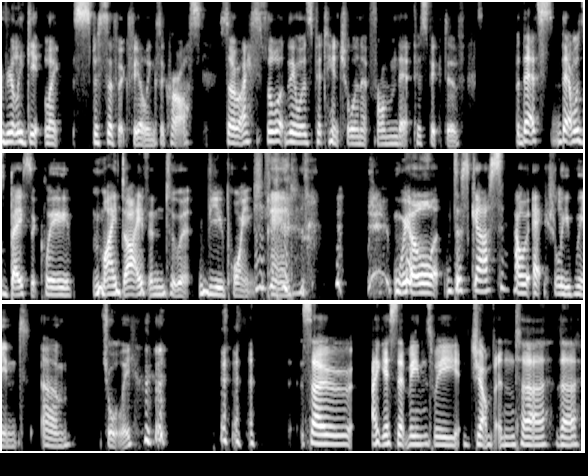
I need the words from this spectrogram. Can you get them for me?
really get like specific feelings across. So I thought there was potential in it from that perspective but that's that was basically my dive into it viewpoint and we'll discuss how it actually went um shortly So I guess that means we jump into the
